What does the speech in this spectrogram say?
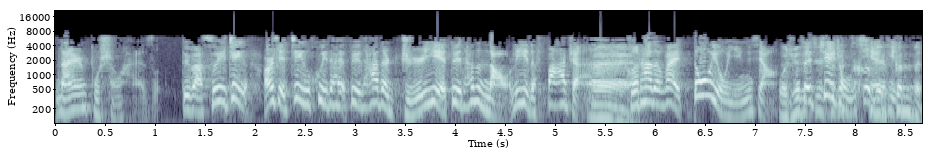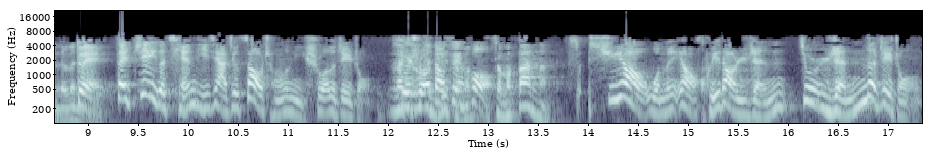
男人不生孩子，对吧？所以这个，而且这个会他对他的职业、对他的脑力的发展和他的外都有影响。我觉得在这种前提，根本的问题。对，在这个前提下，就造成了你说的这种，就是说到最后怎么办呢？需要我们要回到人，就是人的这种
